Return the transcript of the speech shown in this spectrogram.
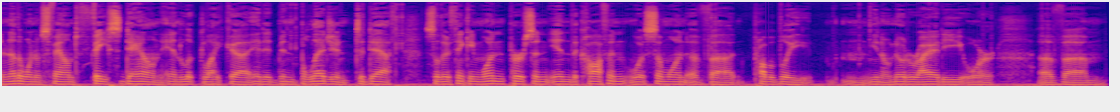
and another one was found face down and looked like uh, it had been bludgeoned to death. So they're thinking one person in the coffin was someone of uh, probably Mm, you know notoriety or of um,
